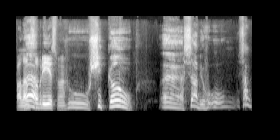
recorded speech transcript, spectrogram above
Falando né? sobre isso, né? O Chicão, é, sabe, o, o- sabe?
